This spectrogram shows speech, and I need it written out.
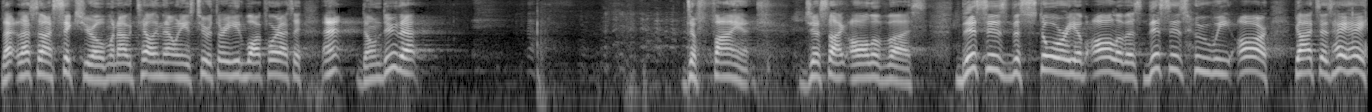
That, that's not a six year old. When I would tell him that when he was two or three, he'd walk forward. I'd say, eh, don't do that. Defiant, just like all of us. This is the story of all of us. This is who we are. God says, hey, hey,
